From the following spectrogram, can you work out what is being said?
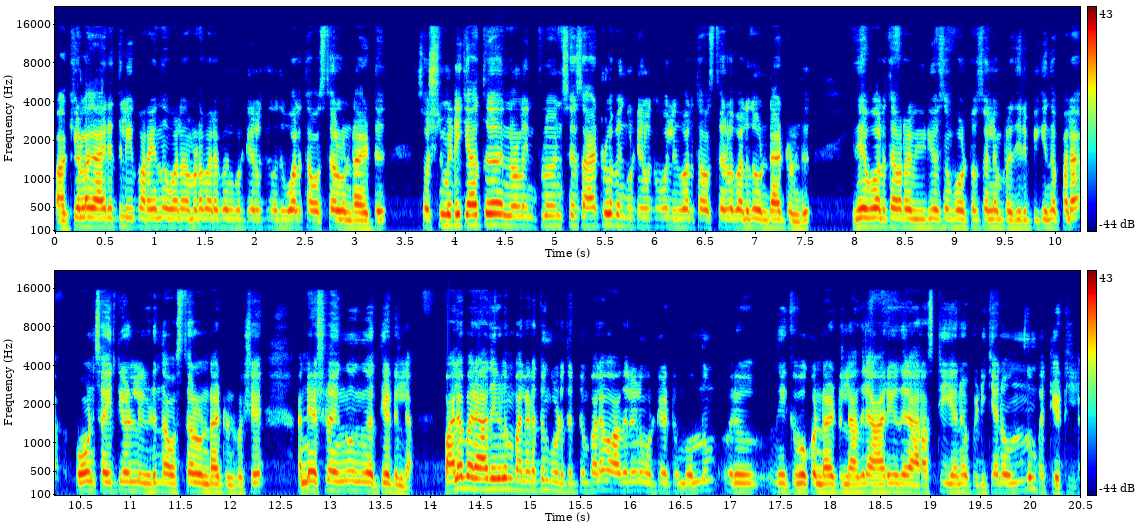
ബാക്കിയുള്ള കാര്യത്തിൽ ഈ പറയുന്ന പോലെ നമ്മുടെ പല പെൺകുട്ടികൾക്കും ഇതുപോലത്തെ അവസ്ഥകൾ ഉണ്ടായിട്ട് സോഷ്യൽ മീഡിയക്കകത്ത് തന്നെയുള്ള ഇൻഫ്ലുവൻസേഴ്സ് ആയിട്ടുള്ള പെൺകുട്ടികൾക്ക് പോലും ഇതുപോലത്തെ അവസ്ഥകൾ പലതും ഉണ്ടായിട്ടുണ്ട്. ഇതേപോലത്തെ അവരുടെ വീഡിയോസും ഫോട്ടോസും എല്ലാം പ്രചരിപ്പിക്കുന്ന പല ഫോൺ സൈറ്റുകളിൽ ഇടുന്ന അവസ്ഥകൾ ഉണ്ടായിട്ടുണ്ട്. പക്ഷേ അന്വേഷണം എങ്ങും ഒന്നും എത്തിയിട്ടില്ല. പല പരാതികളും പലയിടത്തും കൊടുത്തിട്ടും പല വാതിലുകളും മുട്ടിയിട്ടും ഒന്നും ഒരു നീക്കുപോക്ക് ഉണ്ടായിട്ടില്ല. അതിൽ ആരും ഇതിൽ അറസ്റ്റ് ചെയ്യാനോ പിടിക്കാനോ ഒന്നും പറ്റിയിട്ടില്ല.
